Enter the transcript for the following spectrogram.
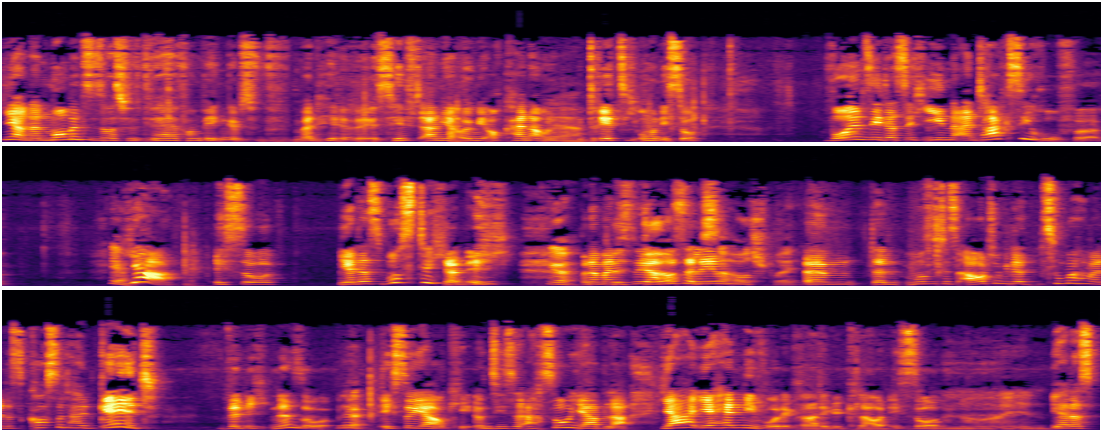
Ja, und dann murmelt sie sowas von wegen, es, man, es hilft einem ja irgendwie auch keiner und Ja. dreht sich um und ich so, wollen Sie, dass ich Ihnen ein Taxi rufe? Ja. Ja. Ich so, ja, das wusste ich ja nicht. ja. Und dann meinte ich so, ja, außerdem, aussprechen. ähm, dann muss ich das Auto wieder zumachen, weil das kostet halt Geld. Wenn ich, ne, so. Ja. Ich so, ja, okay. Und sie so, ach so, ja, bla. Ja, ihr Handy wurde gerade geklaut. Ich so, oh nein. ja, das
